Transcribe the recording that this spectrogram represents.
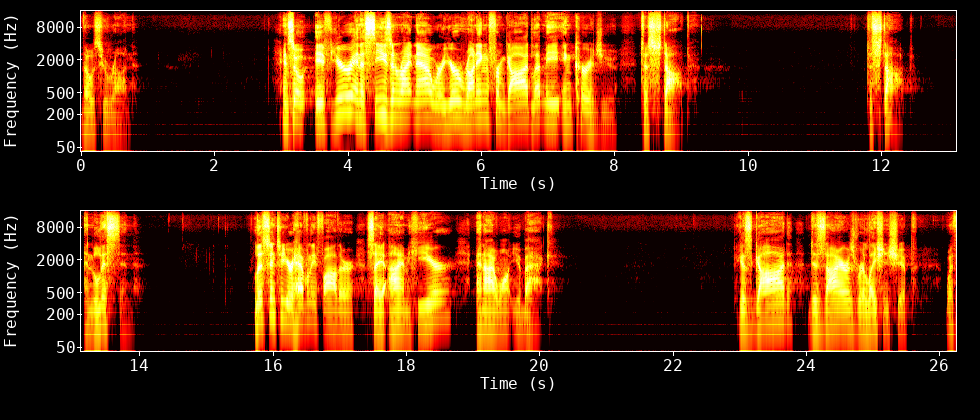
those who run. And so, if you're in a season right now where you're running from God, let me encourage you to stop. To stop and listen. Listen to your Heavenly Father say, I am here and I want you back. Because God desires relationship with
